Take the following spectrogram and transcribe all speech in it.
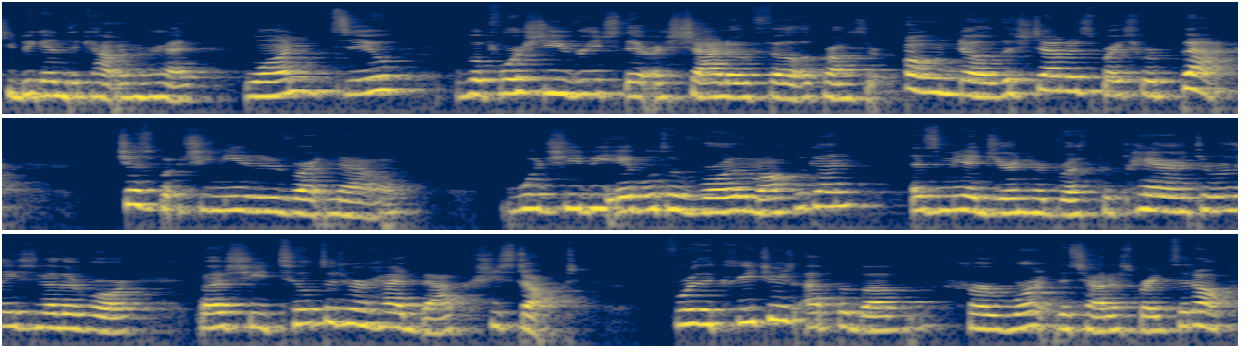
She began to count in her head. One, two. But before she reached there, a shadow fell across her. Oh no, the shadow sprites were back! Just what she needed right now. Would she be able to roar them off again? Azmina drew in her breath, preparing to release another roar, but as she tilted her head back, she stopped. For the creatures up above her weren't the shadow sprites at all.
